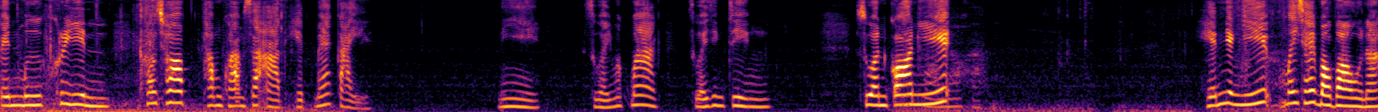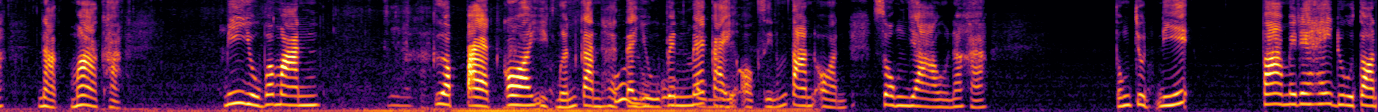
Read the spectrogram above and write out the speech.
เป็นมือคลีน เขาชอบทำความสะอาดเห็ดแม่ไก่ นี่ สวยมากๆ สวยจริง ๆ ส่วนกอนี้แล้วค่ะเห็นอย่างนี้ไม่ใช่เบาๆนะ หนักมากค่ะ มีอยู่ประมาณนี่นะคะเกือบแปดกออีกเหมือนกันค่ะแต่อยู่เป็นแม่ไก่ออกสีน้ำตาลอ่อน ทรงยาวนะคะ ตรงจุดนี้ ป้าไม่ได้ให้ดูตอน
